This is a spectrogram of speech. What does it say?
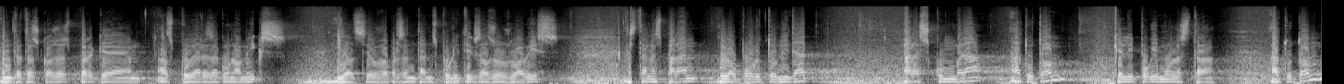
entre altres coses perquè els poders econòmics i els seus representants polítics, els seus lobbies, estan esperant l'oportunitat per escombrar a tothom que li pugui molestar a tothom,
